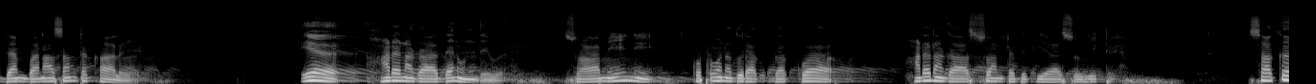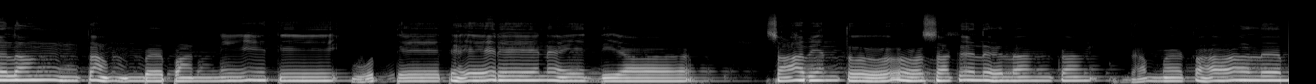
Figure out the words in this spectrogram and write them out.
දැන් බණසන්ත කාලය. එය හඬ නගා දැනුම් දෙව. ස්වාමීනි කොපමණ දුරක් දක්වා හඬ නගා අස්වන්ටද කියා සුවිට සකලං තම්බ පන්නේති උත්තේ තේරේන ඉද්දියා සාවෙන්තෝ සකල ලංකං ධම්ම කාලම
